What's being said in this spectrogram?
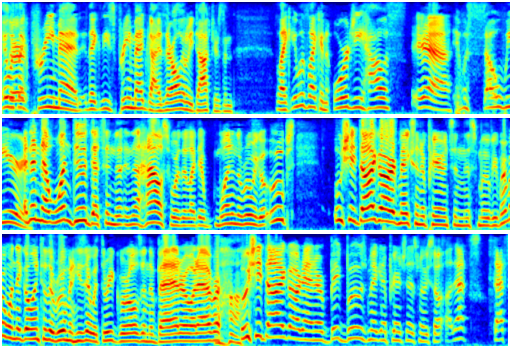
Yeah, it was like pre med, like these pre med guys. They're all gonna be doctors, and like it was like an orgy house. Yeah. It was so weird. And then that one dude that's in the in the house where they're like they're one in the room and go, oops. Uschi Digard makes an appearance in this movie. Remember when they go into the room and he's there with three girls in the bed or whatever? Uh-huh. Digard and her big boobs make an appearance in this movie. So uh, that's that's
